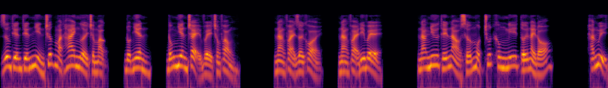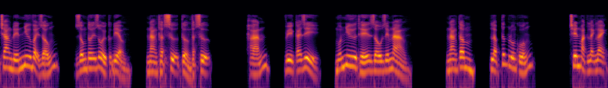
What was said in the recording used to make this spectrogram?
Dương Thiến Thiến nhìn trước mặt hai người trầm mặc, đột nhiên, đống nhiên chạy về trong phòng. Nàng phải rời khỏi, nàng phải đi về. Nàng như thế nào sớm một chút không nghĩ tới này đó. Hắn ngụy trang đến như vậy giống, giống tới rồi cực điểm, nàng thật sự tưởng thật sự. Hắn, vì cái gì, muốn như thế giấu giếm nàng. Nàng tâm, lập tức luôn cuống. Trên mặt lạnh lạnh,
